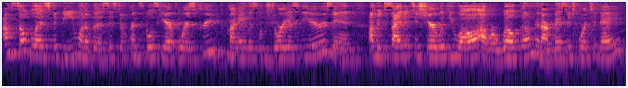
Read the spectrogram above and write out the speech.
I'm so blessed to be one of the assistant principals here at Forest Creek. My name is Luxuria Spears, and I'm excited to share with you all our welcome and our message for today.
